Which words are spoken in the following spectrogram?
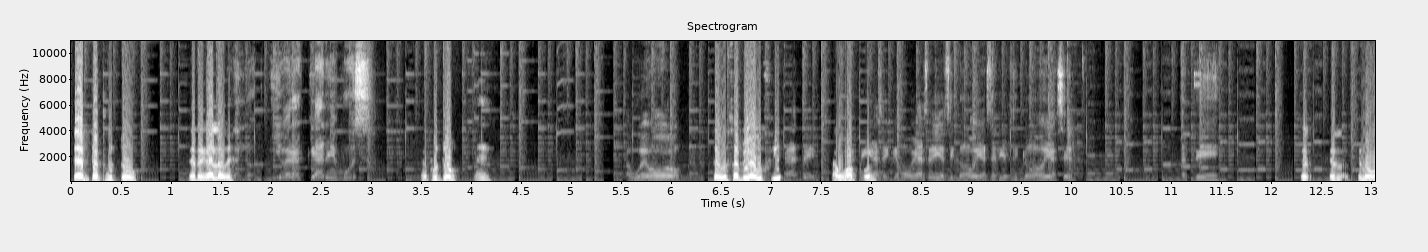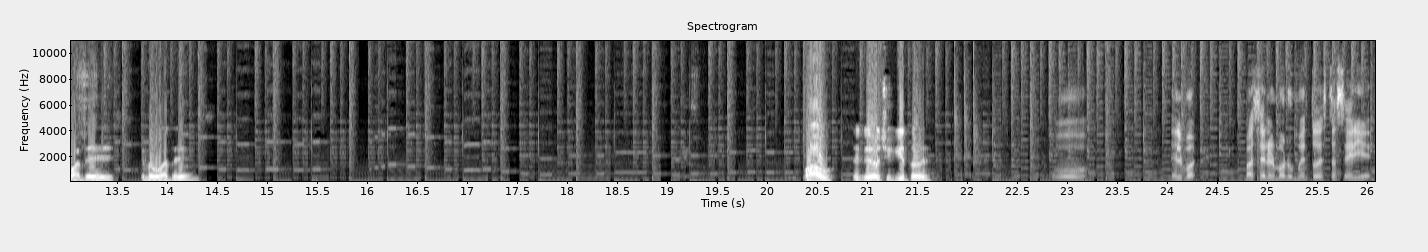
Ten, puto. Te regalo esto. Bueno, ¿y ahora qué haremos? puto. Ey, A huevo. ¿Te gusta mi outfit? Está guapo, Ya ¿eh? sé qué me voy a hacer, ya sé me voy a hacer, ya sé me voy a hacer. Espérate. Que, que lo- que lo banees, que lo banees. Wow, te quedó chiquito, eh. uh. El Va a ser el monumento de esta serie.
